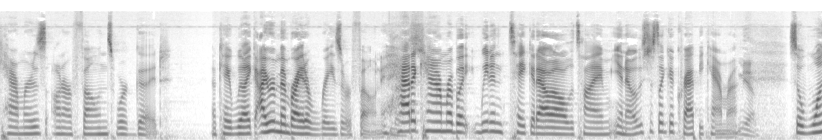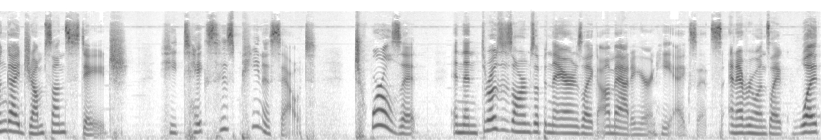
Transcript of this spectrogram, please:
cameras on our phones were good. Okay, we, like I remember I had a Razr phone. It nice. had a camera, but we didn't take it out all the time. You know, it was just like a crappy camera. Yeah. So one guy jumps on stage, he takes his penis out, twirls it, and then throws his arms up in the air and is like, "I'm out of here," and he exits. And everyone's like, "What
